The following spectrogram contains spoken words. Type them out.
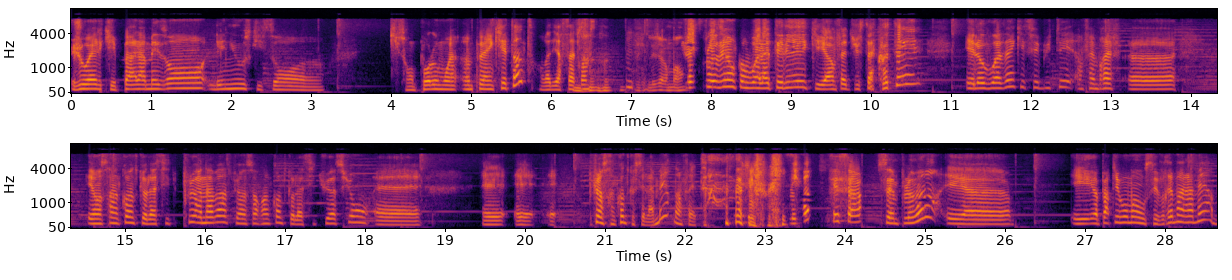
Joël qui est pas à la maison, les news qui sont qui sont pour le moins un peu inquiétantes, on va dire ça comme ça. Légèrement. L'explosion qu'on voit à la télé qui est en fait juste à côté, et le voisin qui se fait buter. Enfin bref, et on se rend compte que la plus on avance, plus on se rend compte que la situation est, est- est- est- plus on se rend compte que c'est la merde en fait. C'est ça. Simplement, et, euh, et à partir du moment où c'est vraiment la merde,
